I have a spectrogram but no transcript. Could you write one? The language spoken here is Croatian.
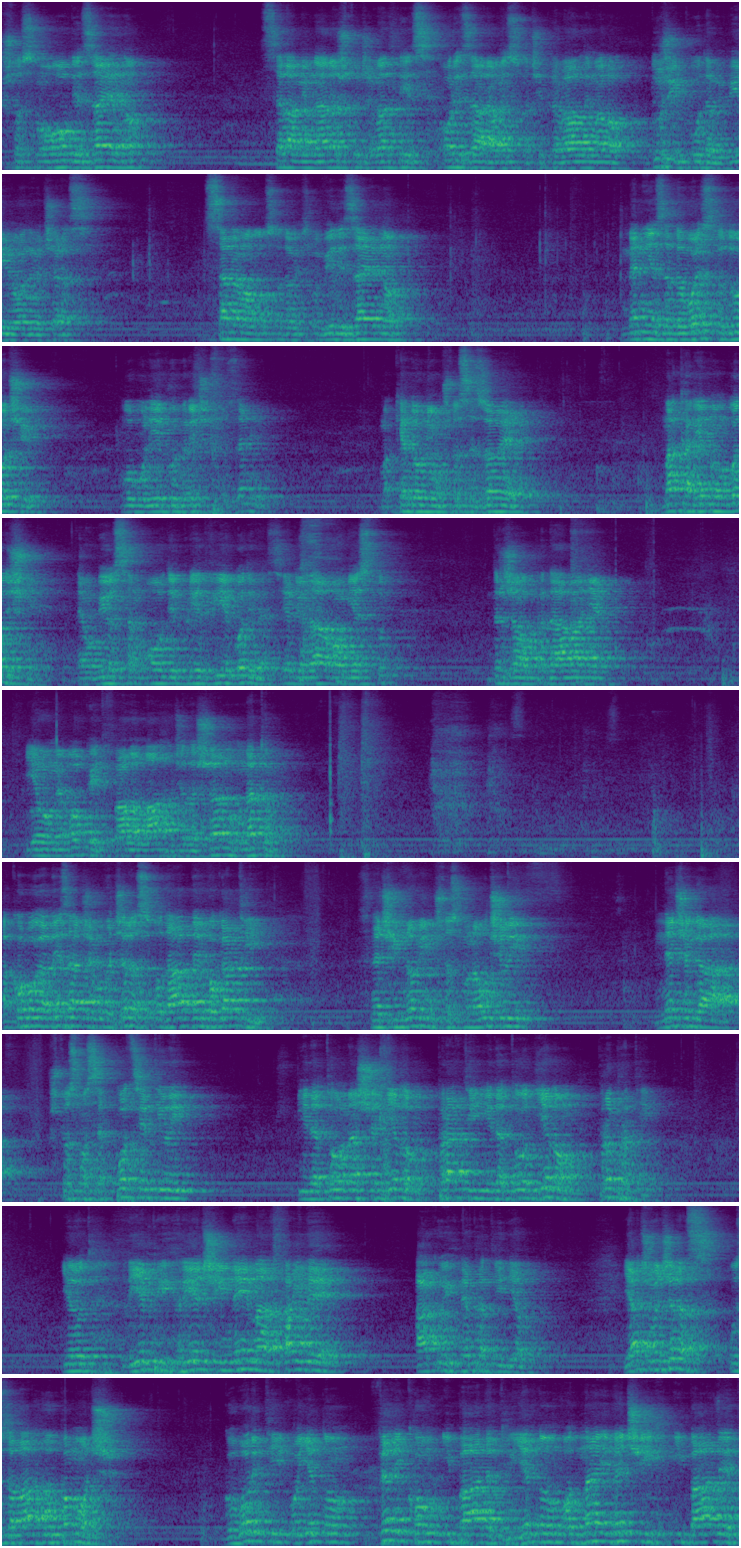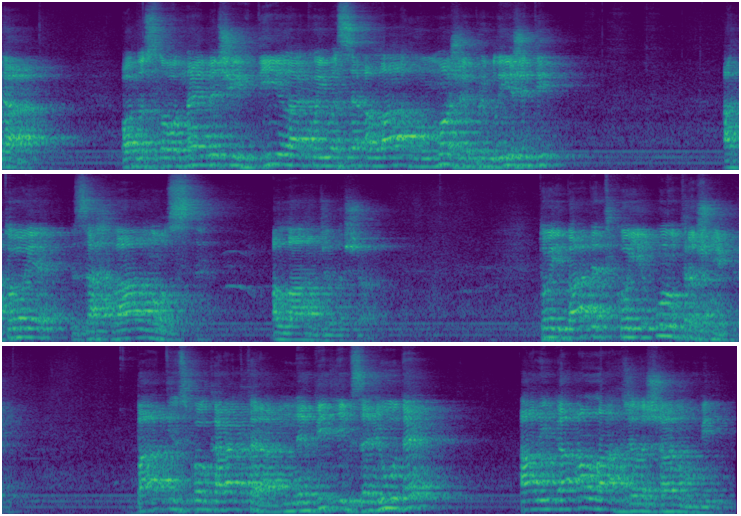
što smo ovdje zajedno. Selam im naraštu iz Orizara, oni su znači prevalili malo duži put da bi bili ovdje večeras sa nama, odnosno da bi smo bili zajedno. Meni je zadovoljstvo doći u ovu lijepu i zemlju, Makedoniju, što se zove makar jednom godišnje. Evo bio sam ovdje prije dvije godine, sjedio na ovom mjestu, držao predavanje i evo me opet, hvala Allahu Đelešanu, na tom. Ako Boga ne zađemo večeras odavde bogatiji s nečim novim što smo naučili, nečega što smo se podsjetili i da to naše djelo prati i da to djelom proprati. Jer od lijepih riječi nema fajde ako ih ne prati djelo. Ja ću večeras uz Allahovu pomoć govoriti o jednom velikom ibadetu, jednom od najvećih ibadeta, odnosno od najvećih dijela kojima se Allahu može približiti, a to je zahvalnost Allahu Đelešanu. To je ibadet koji je unutrašnjeg, batinskog karaktera, nevidljiv za ljude, ali ga Allah Želešanu vidi.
